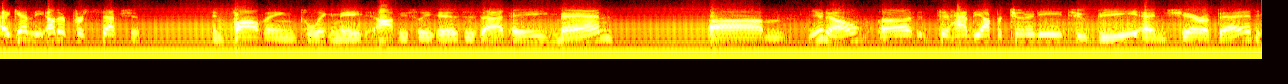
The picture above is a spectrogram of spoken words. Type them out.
again, the other perception involving polygamy obviously is is that a man um, you know, uh, to have the opportunity to be and share a bed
